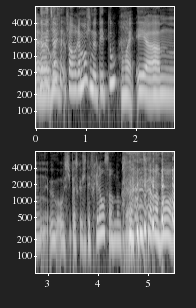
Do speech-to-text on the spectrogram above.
Euh, non, mais tu ouais. vois, enfin, vraiment, je notais tout. Ouais. Et euh, aussi parce que j'étais freelance, hein, donc euh, tu vois, maintenant, euh,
